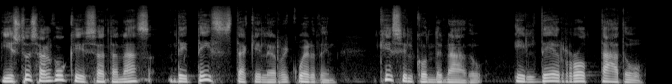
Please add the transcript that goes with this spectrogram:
Y esto es algo que Satanás detesta que le recuerden. ¿Qué es el condenado? El derrotado.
